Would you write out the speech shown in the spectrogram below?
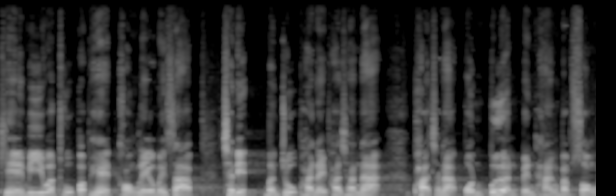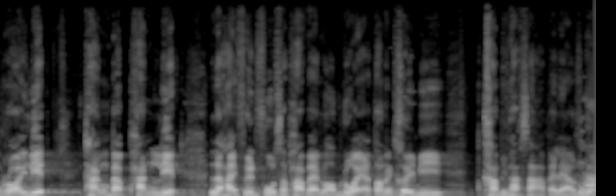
เคมีวัตถุประเภทของเหลวไม่ทราบ ชนิดบรรจุภายในภาชนะ ภาชนะปนเปื้อนเป็นถังแบบ 200 ลิตรถังแบบพันลิตร และให้ฟื้นฟูสภาพแวดล้อมด้วยอตอนนั้นเคยมี คำพิพากษาไปแล้วด้วย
